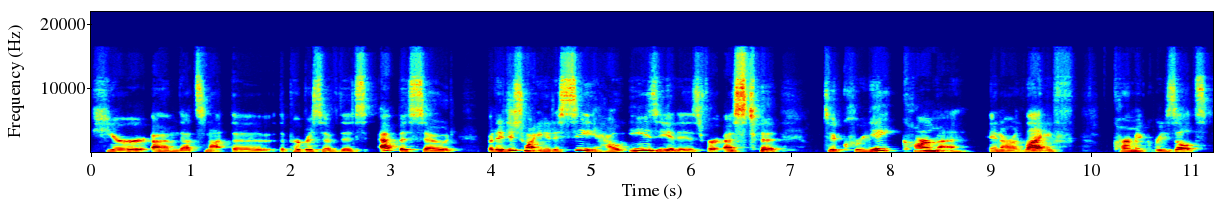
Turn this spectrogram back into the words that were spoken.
here. Um, that's not the the purpose of this episode. But I just want you to see how easy it is for us to to create karma in our life, karmic results,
